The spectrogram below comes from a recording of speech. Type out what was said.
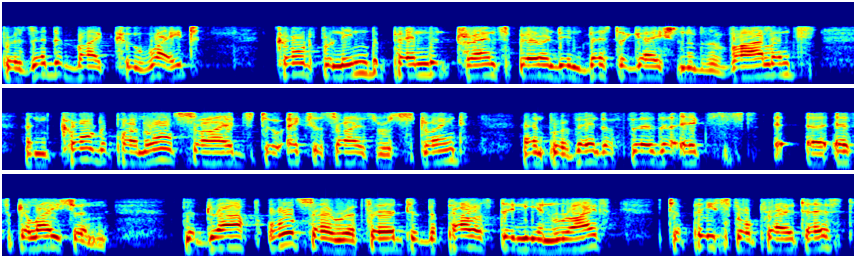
presented by Kuwait called for an independent, transparent investigation of the violence and called upon all sides to exercise restraint and prevent a further ex- uh, escalation. The draft also referred to the Palestinian right to peaceful protest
